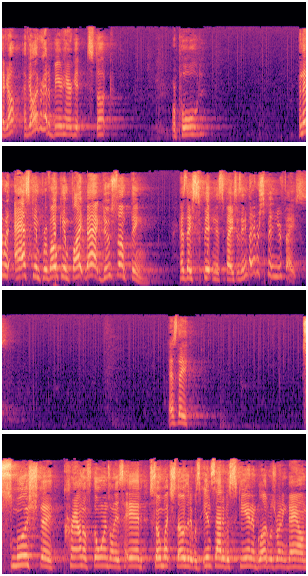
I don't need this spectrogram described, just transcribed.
Have y'all, have y'all ever had a beard hair get stuck or pulled? And they would ask him, provoke him, fight back, do something as they spit in his face. Has anybody ever spit in your face? As they smushed a crown of thorns on his head, so much so that it was inside of his skin and blood was running down.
